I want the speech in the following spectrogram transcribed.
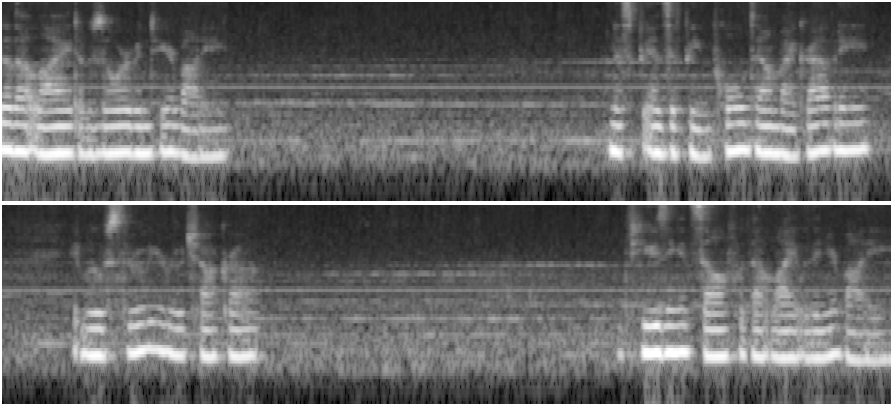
Feel that light absorb into your body. And it's as if being pulled down by gravity, it moves through your root chakra, infusing itself with that light within your body,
